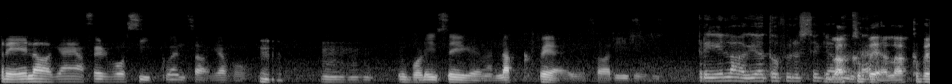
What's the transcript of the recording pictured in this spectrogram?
ट्रेल आ गया या फिर वो सीक्वेंस आ गया वो। तो बड़ी सही है ना लक पे आई ये सारी ट्रेल आ गया तो फिर उससे क्या लक पे लक पे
